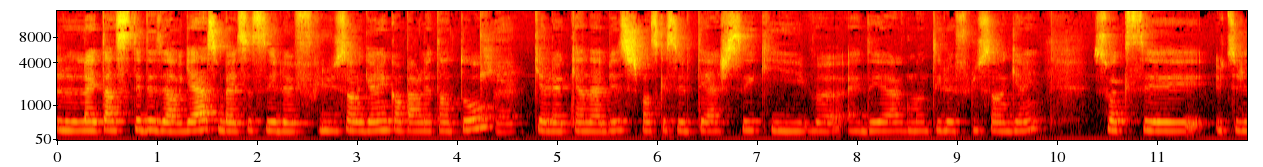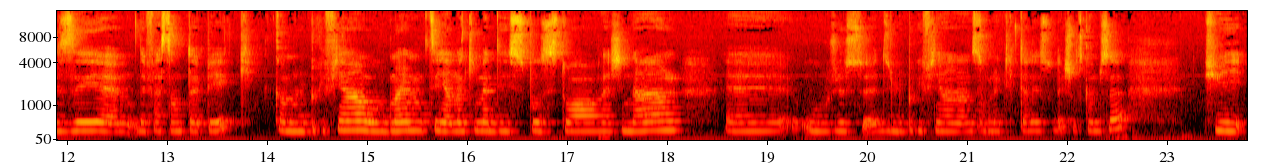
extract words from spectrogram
l'intensité des orgasmes, ben ça c'est le flux sanguin qu'on parlait tantôt. Que le cannabis, je pense que c'est le THC qui va aider à augmenter le flux sanguin, soit que c'est utilisé euh, de façon topique, comme lubrifiant, ou même, il y en a qui mettent des suppositoires vaginales, euh, ou juste du lubrifiant sur le clitoris ou des choses comme ça. Puis,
